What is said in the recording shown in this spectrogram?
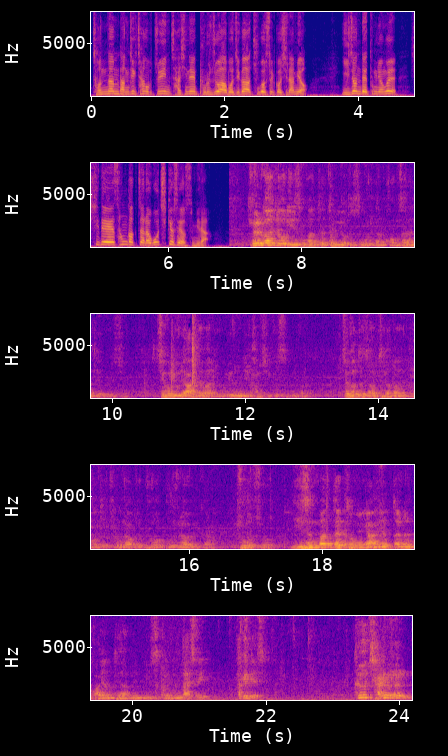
전남 방직 창업주인 자신의 부르주아 아버지가 죽었을 것이라며 이전 대통령을 시대의 성각자라고 치켜 세웠습니다. 결과적으로 이승만 대통령이 없었으면 우리나라는 공산화 되는 거죠. 지금 우리 앉아가지고 이런 일할수 있겠습니까? 저 같은 사람 태어나지 못했죠. 우리 아버지 부르주아니까 죽었죠. 이승만 대통령이 아니었다면 과연 대한민국이 있었겠는가? 사실이 확인됐습니다. 그 자료는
